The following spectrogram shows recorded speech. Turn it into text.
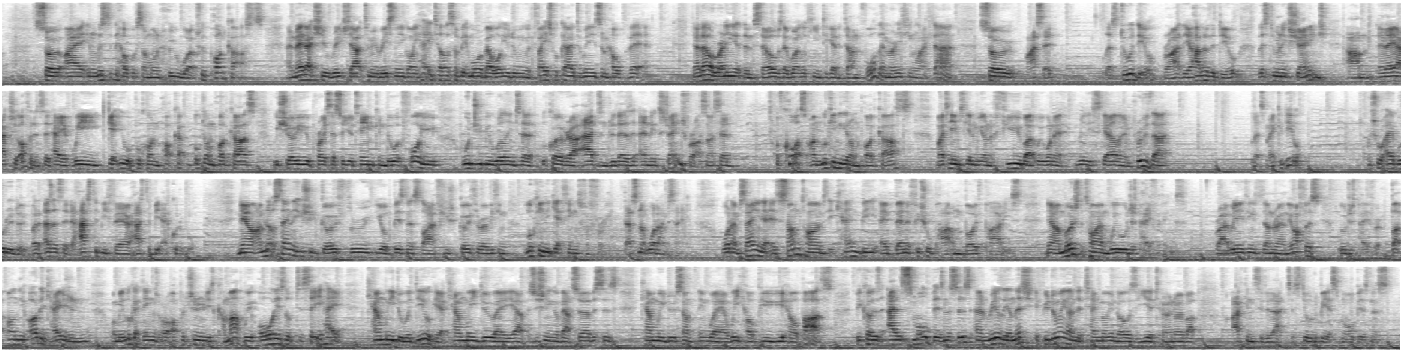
So I enlisted the help of someone who works with podcasts. And they'd actually reached out to me recently going, hey, tell us a bit more about what you're doing with Facebook ads. We need some help there. Now, they were running it themselves. They weren't looking to get it done for them or anything like that. So I said, let's do a deal, right? The art of the deal. Let's do an exchange. Um, and they actually offered and said, hey, if we get you a book on booked on podcast, we show you a process so your team can do it for you. Would you be willing to look over our ads and do that as an exchange for us? And I said, of course. I'm looking to get on podcasts. My team's getting me on a few, but we want to really scale and improve that. Let's make a deal, which we're able to do. But as I said, it has to be fair, it has to be equitable. Now, I'm not saying that you should go through your business life, you should go through everything looking to get things for free. That's not what I'm saying. What I'm saying that is sometimes it can be a beneficial part on both parties. Now, most of the time, we will just pay for things right? We need things done around the office, we'll just pay for it. But on the odd occasion, when we look at things or opportunities come up, we always look to see, hey, can we do a deal here? Can we do a uh, positioning of our services? Can we do something where we help you, you help us? Because as small businesses, and really unless if you're doing under $10 million a year turnover, I consider that to still to be a small business.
